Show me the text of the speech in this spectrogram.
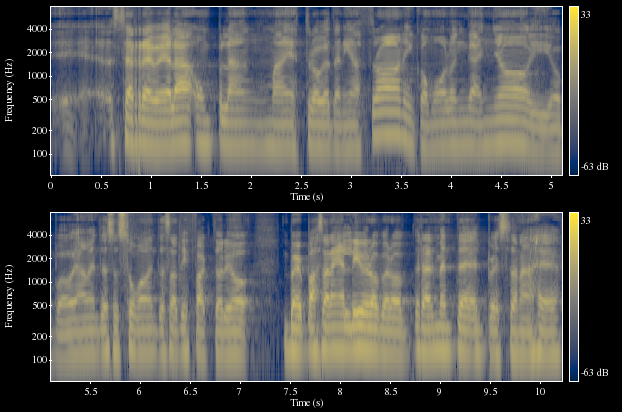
eh, se revela un plan maestro que tenía Thrawn y cómo lo engañó y pues, obviamente eso es sumamente satisfactorio ver pasar en el libro pero realmente el personaje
